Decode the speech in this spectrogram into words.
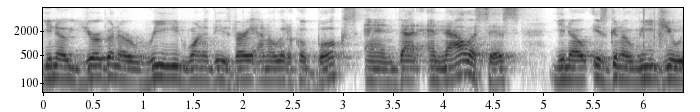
you know you're going to read one of these very analytical books and that analysis you know is going to lead you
